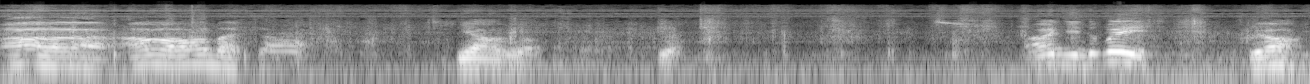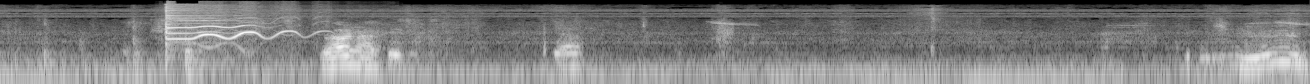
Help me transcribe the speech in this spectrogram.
આવો આવો બસ આવો. યા આવો. જીતુભાઈ. લ્યો લ્યો નાથી હમ.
